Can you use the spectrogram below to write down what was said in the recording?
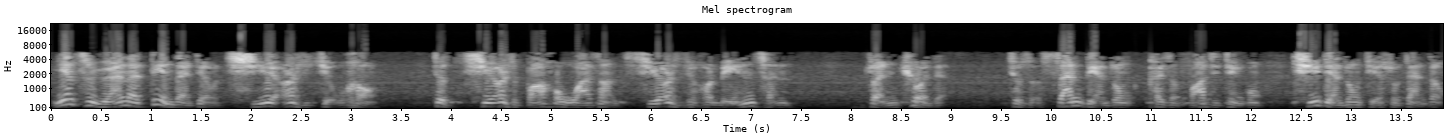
因此原来定的叫七月二十九号，就七月二十八号晚上，七月二十九号凌晨，准确的，就是三点钟开始发起进攻，七点钟结束战斗。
